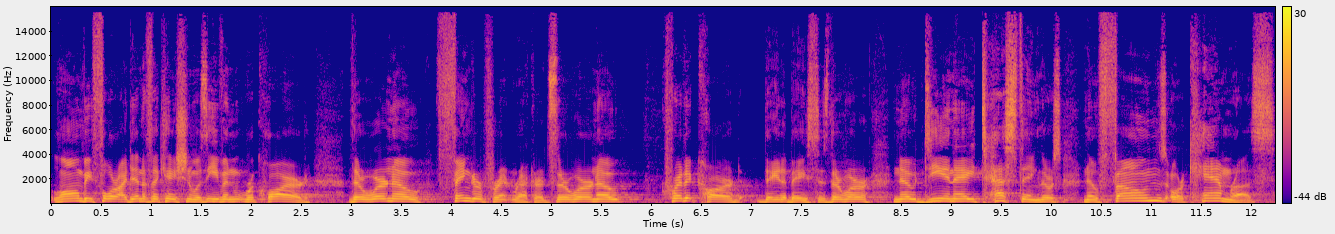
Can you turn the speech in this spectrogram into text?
long before identification was even required. There were no fingerprint records, there were no credit card databases, there were no DNA testing, there was no phones or cameras.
